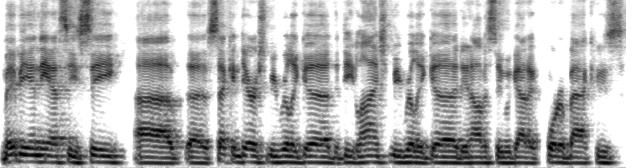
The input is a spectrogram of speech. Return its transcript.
maybe in the SEC. Uh, the secondary should be really good. The D line should be really good, and obviously we got a quarterback who's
